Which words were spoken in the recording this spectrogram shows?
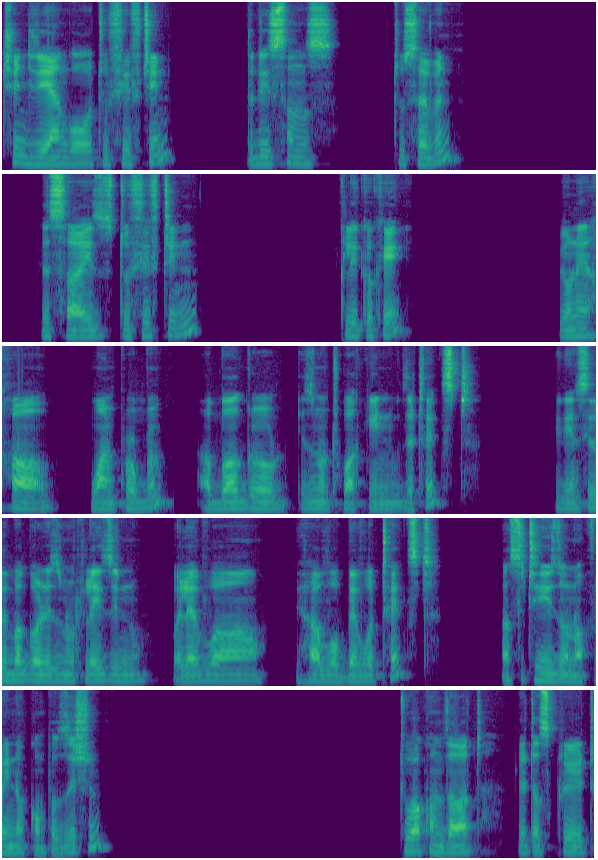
Change the angle to 15, the distance to 7, the size to 15. Click OK. We only have one problem. Our background is not working with the text. You can see the background is not lazy wherever you have a bevel text as it is on a final composition. To work on that, let us create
